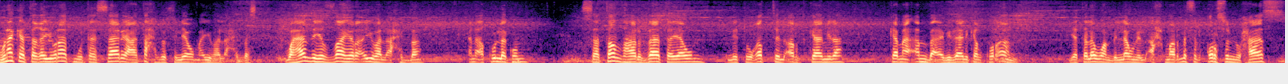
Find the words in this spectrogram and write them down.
هناك تغيرات متسارعة تحدث اليوم أيها الأحبة وهذه الظاهرة أيها الأحبة أنا أقول لكم ستظهر ذات يوم لتغطي الأرض كاملة كما أنبأ بذلك القرآن. يتلون باللون الأحمر مثل قرص النحاس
